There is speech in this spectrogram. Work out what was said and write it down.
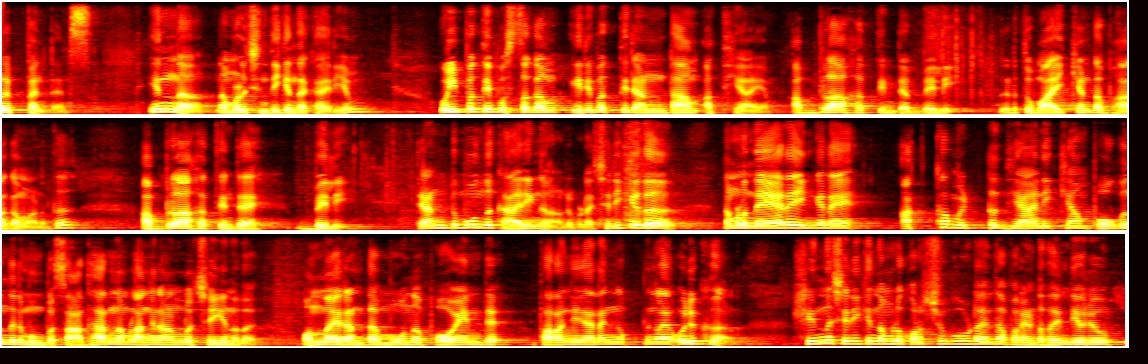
repentance ഇന്ന് നമ്മൾ ചിന്തിക്കുന്ന കാര്യം ഉൽപ്പത്തി പുസ്തകം ഇരുപത്തിരണ്ടാം അധ്യായം അബ്രാഹത്തിന്റെ ബലി. എടുത്ത് വായിക്കേണ്ട ഭാഗമാണിത്. അബ്രാഹത്തിന്റെ ബലി. രണ്ട് മൂന്ന് കാര്യങ്ങളാണ് ഇവിടെ. ശരിക്കും ഇത് നമ്മൾ നേരെ ഇങ്ങനെ അക്കമിട്ട് ധ്യാനിക്കാൻ പോകുന്നതിന് മുമ്പ് സാധാരണ നമ്മൾ അങ്ങനെയാണല്ലോ ചെയ്യുന്നത്. ഒന്ന് രണ്ട് മൂന്ന് പോയിന്റ് പറഞ്ഞ് ഞാൻ അങ്ങ് നിങ്ങളെ ഒരുക്കുകയാണ്. പക്ഷെ ഇന്ന് ശരിക്കും നമ്മൾ കുറച്ചുകൂടെ എന്താ പറയേണ്ടത്? അതിന്റെ ഒരു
